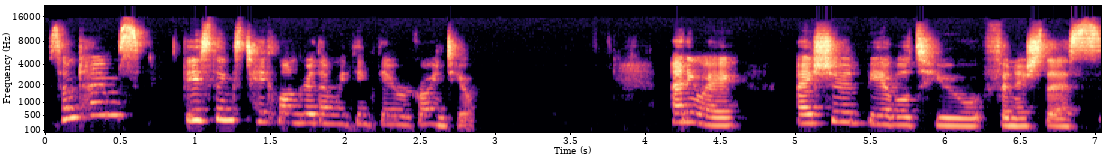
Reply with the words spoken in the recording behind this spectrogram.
Sometimes these things take longer than we think they were going to. Anyway, I should be able to finish this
